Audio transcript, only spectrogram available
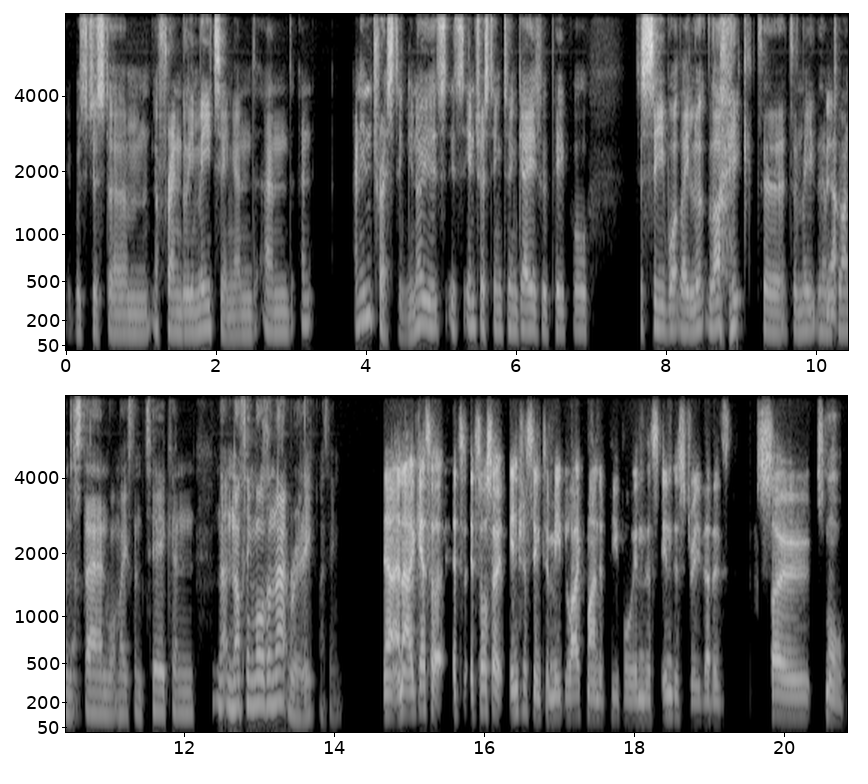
it was just um, a friendly meeting and and and and interesting. You know, it's it's interesting to engage with people, to see what they look like, to to meet them, yeah. to understand what makes them tick, and n- nothing more than that, really. I think. Yeah, and I guess uh, it's it's also interesting to meet like-minded people in this industry that is so small.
